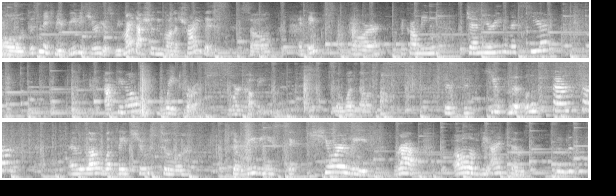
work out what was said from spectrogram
Oh, this makes me really curious. We might actually want to try this. So, I think for the coming January next year, Akino, wait for us. We're coming. So what else? Oh, there's this cute little Santa. I love what they choose to to really securely wrap all of the items. There's a little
